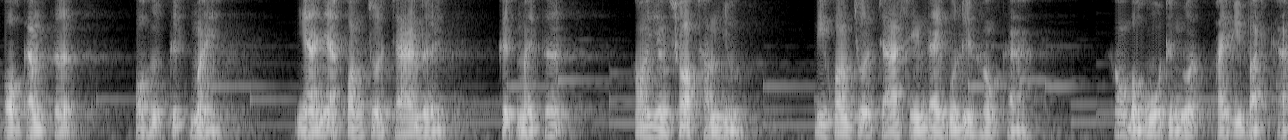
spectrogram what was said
ขอกำเตอะขอฮึกกึดใหม่ อย่าเนี่ยความชั่วจ้าเลยกึดใหม่เตอะเฮายังชอบทำอยู่ มีความชั่วจ้าสิ่งใดบนลิ้นเฮากาเฮาบ่ฮู้ถึงรถภัยพิบัติกา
